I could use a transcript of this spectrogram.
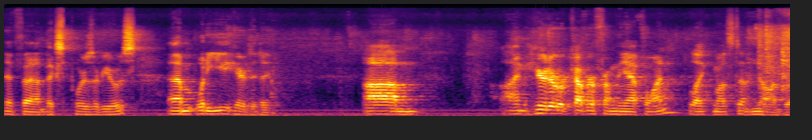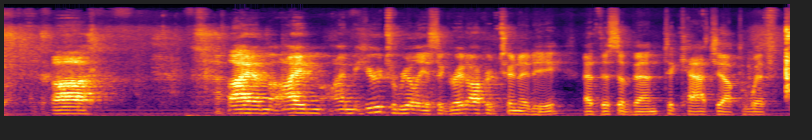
if uh, big supporters of yours. Um, what are you here to do? Um, I'm here to recover from the F1, like most of no, I'm joking. Uh, I am I'm I'm here to really. It's a great opportunity at this event to catch up with the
